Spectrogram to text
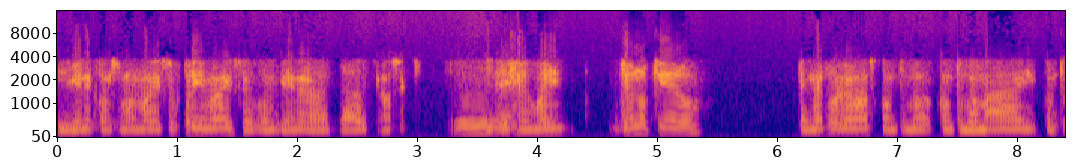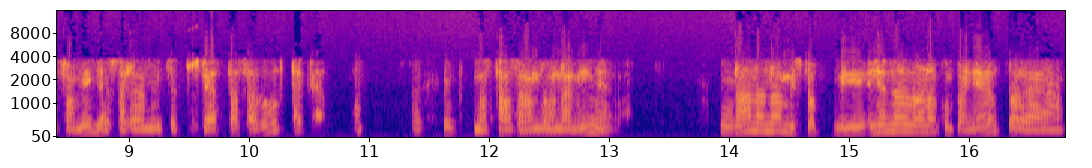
y viene con su mamá y su prima, y según viene la verdad, que no sé qué. Y le dije, güey, yo no quiero tener problemas con tu, con tu mamá y con tu familia, o sea, realmente, pues ya estás adulta, cabrón, ¿no? No estamos hablando de una niña, güey. No, no, no, mis mi- ellos nos van a acompañar para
